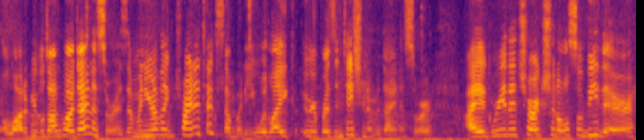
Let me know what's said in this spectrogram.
a lot of people talk about dinosaurs. And when you're like trying to text somebody, you would like a representation of a dinosaur. I agree that sharks should also be there.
